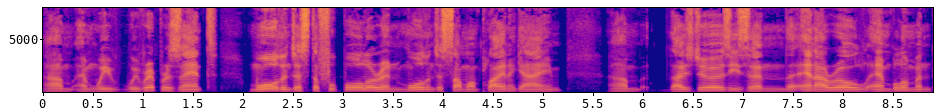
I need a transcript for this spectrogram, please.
Um, and we we represent more than just a footballer and more than just someone playing a game. Um, those jerseys and the NRL emblem and,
